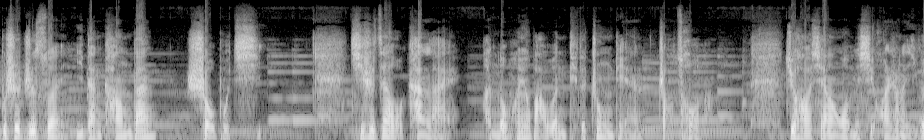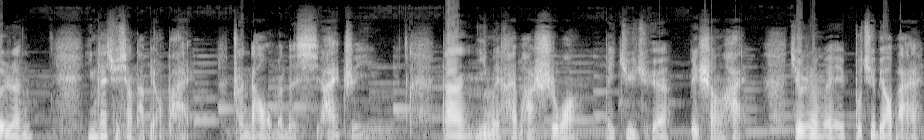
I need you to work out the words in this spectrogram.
不设止损一旦扛单受不起。其实，在我看来，很多朋友把问题的重点找错了。就好像我们喜欢上了一个人，应该去向他表白，传达我们的喜爱之意，但因为害怕失望、被拒绝、被伤害，就认为不去表白。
